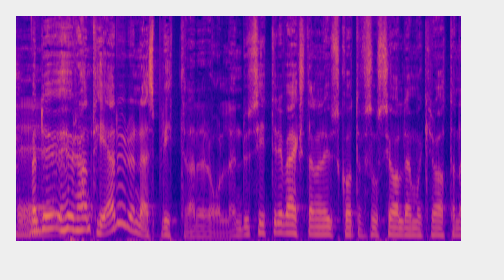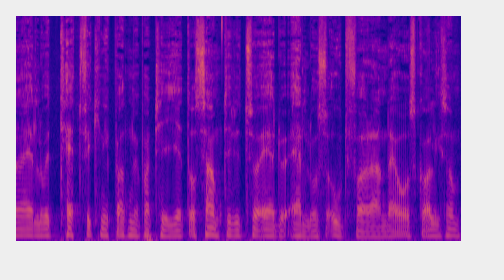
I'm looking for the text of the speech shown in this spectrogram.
Men du, hur hanterar du den där splittrade rollen? Du sitter i verkställande utskottet för Socialdemokraterna, LO är tätt förknippat med partiet och samtidigt så är du LOs ordförande och ska liksom...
